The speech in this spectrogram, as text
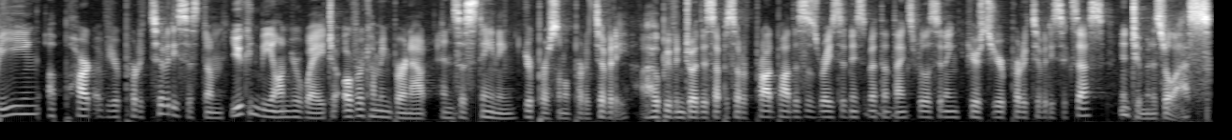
being a part of your productivity system, you can be on your way to overcoming burnout and sustaining your personal productivity. I hope you've enjoyed this episode of ProdPod. This is Ray Sidney Smith, and thanks for listening. Here's to your productivity success in two minutes or less.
